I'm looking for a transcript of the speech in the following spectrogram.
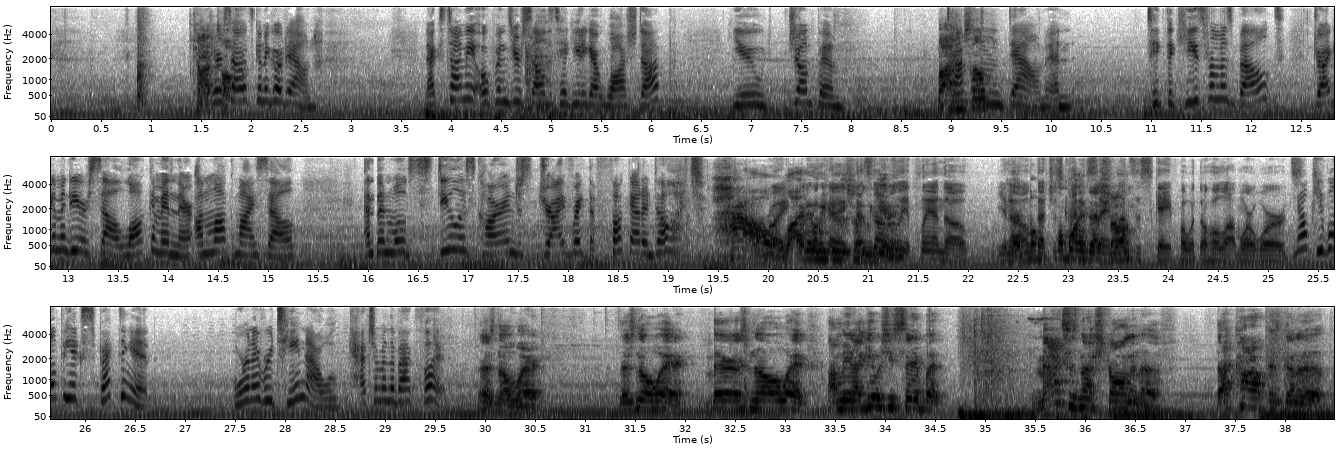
can I here's talk? how it's gonna go down. Next time he opens your cell to take you to get washed up, you jump him, By tackle himself? him down, and take the keys from his belt, drag him into your cell, lock him in there, unlock my cell, and then we'll steal his car and just drive right the fuck out of Dodge. How? Right. Why didn't we do this from That's the not really a plan, though. You Yeah, know, my- that's just kind of saying strong. let's escape, but with a whole lot more words. No, he won't be expecting it. We're in a routine now. We'll catch him in the back foot. There's no way. There's no way. There's no way. I mean, I get what she's saying, but Max is not strong enough. That cop is gonna.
